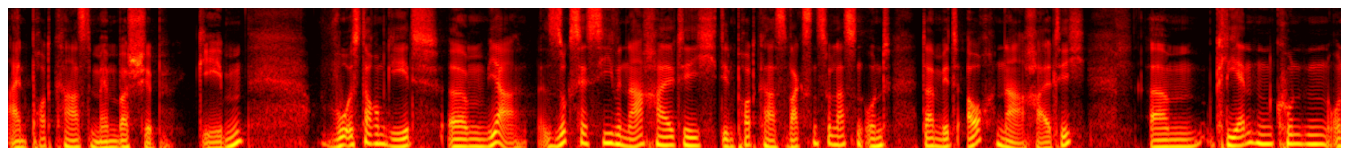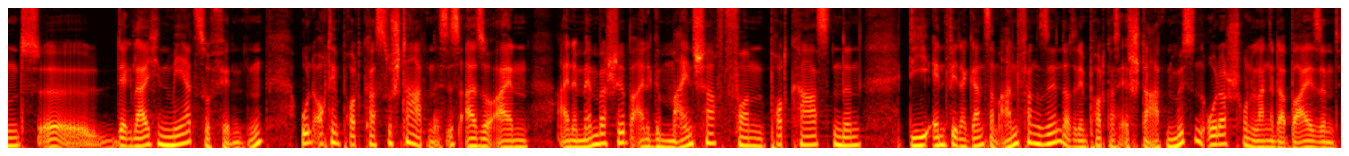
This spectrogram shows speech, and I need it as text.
ein Podcast-Membership geben, wo es darum geht, ähm, ja, sukzessive nachhaltig den Podcast wachsen zu lassen und damit auch nachhaltig ähm, Klienten, Kunden und äh, dergleichen mehr zu finden und auch den Podcast zu starten. Es ist also ein, eine Membership, eine Gemeinschaft von Podcastenden, die entweder ganz am Anfang sind, also den Podcast erst starten müssen oder schon lange dabei sind,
